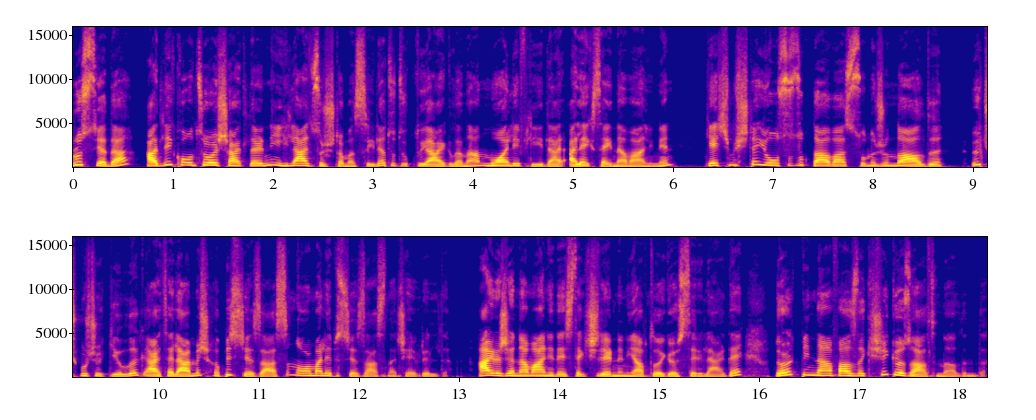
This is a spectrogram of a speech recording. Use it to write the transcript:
Rusya'da adli kontrol şartlarını ihlal suçlamasıyla tutuklu yargılanan muhalif lider Alexei Navalny'nin geçmişte yolsuzluk davası sonucunda aldığı 3,5 yıllık ertelenmiş hapis cezası normal hapis cezasına çevrildi. Ayrıca Navalny destekçilerinin yaptığı gösterilerde 4000'den fazla kişi gözaltına alındı.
